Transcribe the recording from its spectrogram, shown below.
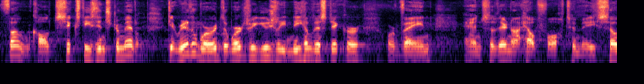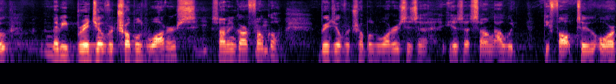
phone called 60s Instrumental. Get rid of the words. The words are usually nihilistic or, or vain, and so they're not helpful to me. So maybe Bridge Over Troubled Waters, mm-hmm. Simon and mm-hmm. Garfunkel. Bridge Over Troubled Waters is a, is a song I would default to. Or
